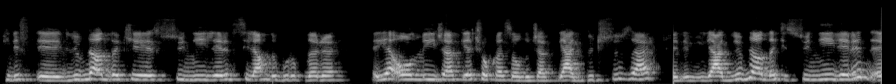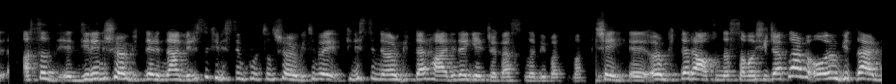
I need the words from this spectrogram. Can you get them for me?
Filist, e, Lübnan'daki Sünnilerin silahlı grupları e, ya olmayacak ya çok az olacak. Yani güçsüzler. E, yani Lübnan'daki Sünnilerin e, asıl direniş örgütlerinden birisi Filistin Kurtuluş Örgütü ve Filistinli örgütler haline gelecek aslında bir bakıma. Şey örgütler altında savaşacaklar ve o örgütler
